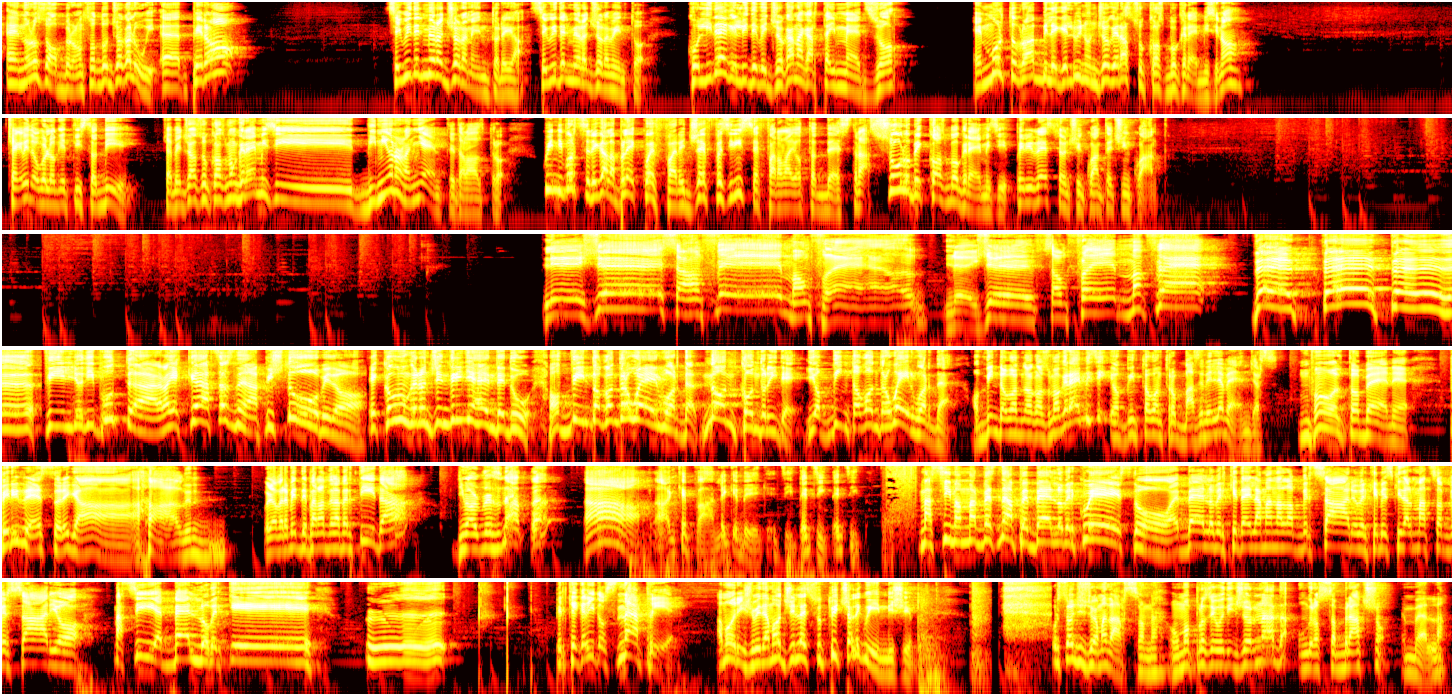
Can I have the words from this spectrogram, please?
eh, non lo so, bro, non so dove gioca lui. Eh, però... Seguite il mio ragionamento, raga. Seguite il mio ragionamento con l'idea che lui deve giocare una carta in mezzo, è molto probabile che lui non giocherà su Cosmo Cremisi, no? Cioè, capito quello che ti sto a dire? Cioè, per già su Cosmo Cremisi di mio non ha niente, tra l'altro. Quindi forse regala play qua è fare Jeff a sinistra e fare la Liot a destra, solo per Cosmo Cremisi. Per il resto è un 50 e 50. Le jeux sont faits, mon frère. Le jeux sont faits, mon frère. Figlio di puttana, ma che cazzo snappi, stupido! E comunque non c'entri niente tu! Ho vinto contro Wayward, non contro di te! Io ho vinto contro Wayward! Ho vinto contro Cosmo Gremisi e ho vinto contro base degli Avengers. Molto bene! Per il resto, regà... Voi avrete parlato della partita? Di Marvel Snap? Ah, ah, che palle, che devi... Che zitta, zitta, zitta. Ma sì, ma Marvel Snap è bello per questo! È bello perché dai la mano all'avversario, perché peschi dal mazzo avversario. Ma sì, è bello perché... Perché, capito, Snappy! Amori, ci vediamo oggi live su Twitch alle 15. Forse oggi giochiamo ad Arson. Un buon proseguo di giornata, un grosso abbraccio e bella.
